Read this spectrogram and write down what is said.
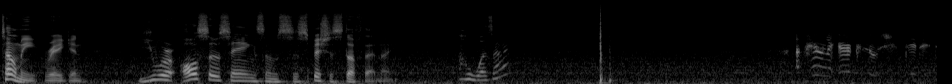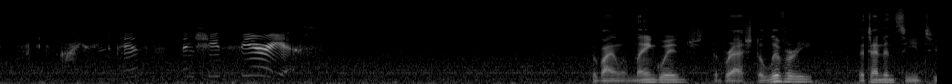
Tell me, Reagan, you were also saying some suspicious stuff that night. Oh, was I? Apparently Erica knows you did it. And if I seemed pissed, then she's furious. The violent language, the brash delivery. The tendency to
